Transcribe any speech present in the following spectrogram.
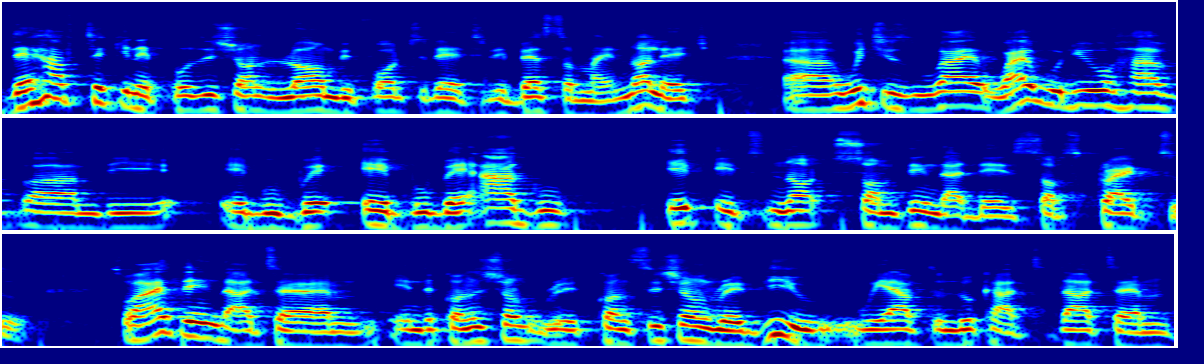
they have taken a position long before today, to the best of my knowledge, uh, which is why why would you have um, the Ebube, if it's not something that they subscribe to? So I think that um, in the constitution, constitution review, we have to look at that um,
